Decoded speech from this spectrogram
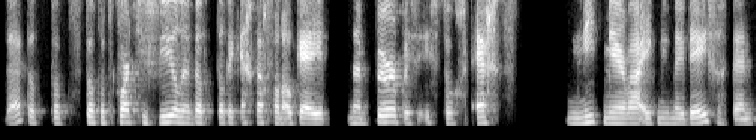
dat, dat, dat het kwartje viel en dat, dat ik echt dacht van oké, mijn purpose is toch echt niet meer waar ik nu mee bezig ben.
